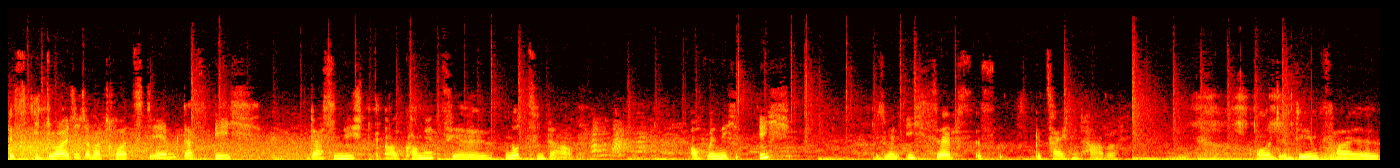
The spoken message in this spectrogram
es bedeutet aber trotzdem, dass ich das nicht kommerziell nutzen darf. Auch wenn ich, ich also wenn ich selbst es gezeichnet habe. Und in dem Fall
